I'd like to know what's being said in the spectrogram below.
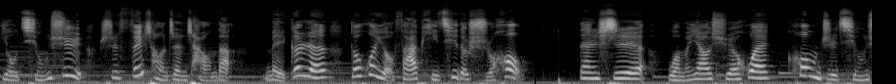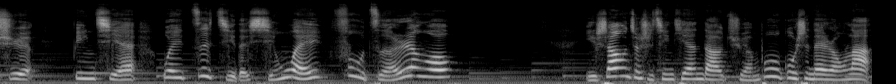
有情绪是非常正常的，每个人都会有发脾气的时候，但是我们要学会控制情绪。并且为自己的行为负责任哦。以上就是今天的全部故事内容了，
